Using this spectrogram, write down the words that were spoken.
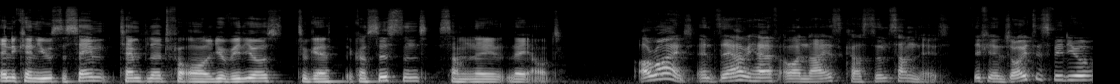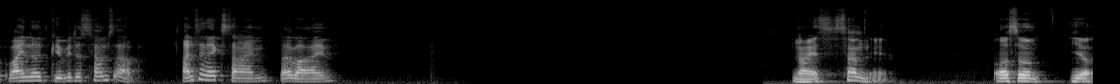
and you can use the same template for all your videos to get a consistent thumbnail layout. Alright, and there we have our nice custom thumbnails. If you enjoyed this video, why not give it a thumbs up. Until next time, bye bye. Nice thumbnail. Also, here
